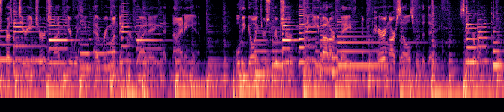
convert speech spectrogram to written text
First Presbyterian Church, and I'm here with you every Monday through Friday at 9 a.m. We'll be going through Scripture, thinking about our faith, and preparing ourselves for the day. Stick around.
